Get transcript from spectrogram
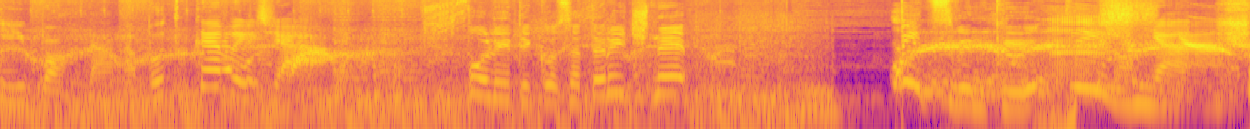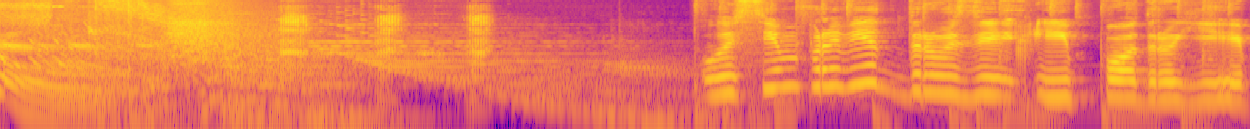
і Богдана Буткевича. Політико-сатиричне підсвінки Тижня. шоу. Усім привіт, друзі і подруги.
